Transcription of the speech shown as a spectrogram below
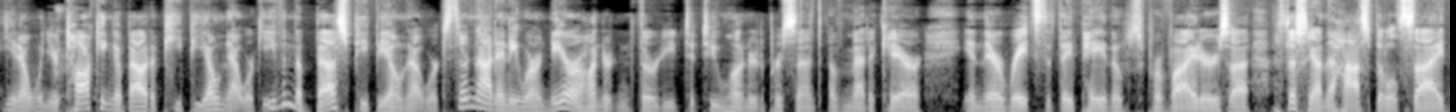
you know when you're talking about a PPO network, even the best PPO networks, they're not anywhere near 130 to 200 percent of Medicare in their rates that they pay those providers, uh, especially on the hospital side.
